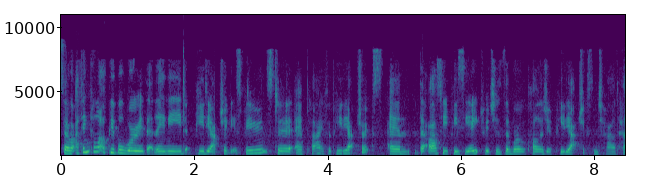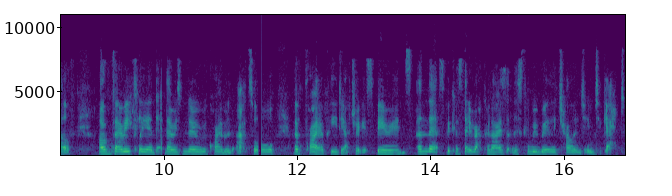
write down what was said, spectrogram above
So I think a lot of people worry that they need paediatric experience to apply for paediatrics. Um, the RCPCH, which is the Royal College of Paediatrics and Child Health, are very clear that there is no requirement at all of prior paediatric experience, and that's because they recognise that this can be really challenging to get.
